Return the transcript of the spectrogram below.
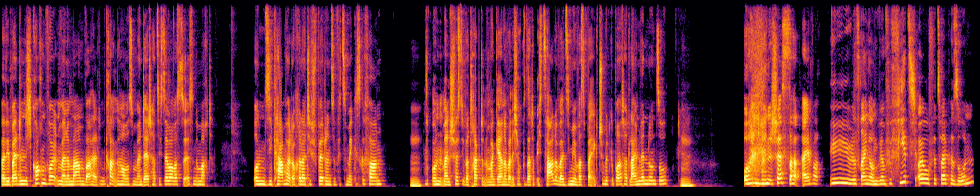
weil wir beide nicht kochen wollten, meine Mom war halt im Krankenhaus und mein Dad hat sich selber was zu essen gemacht. Und sie kam halt auch relativ spät und sind wir zu Meckes gefahren. Hm. Und meine Schwester übertreibt dann immer gerne, weil ich auch gesagt habe, ich zahle, weil sie mir was bei Action mitgebracht hat, Leinwände und so. Hm. Und meine Schwester hat einfach übelst reingehauen. Wir haben für 40 Euro für zwei Personen.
